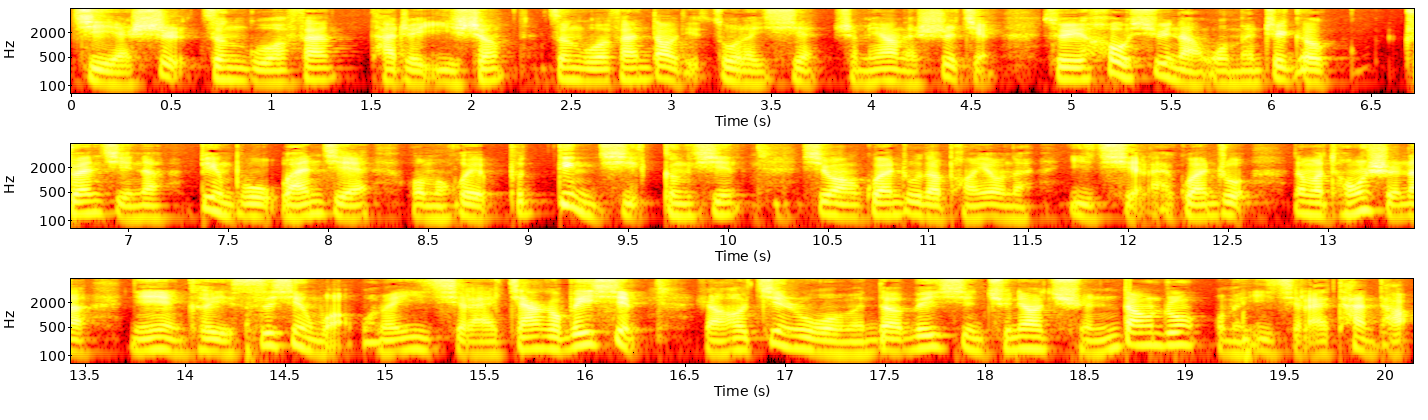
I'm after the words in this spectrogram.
解释曾国藩他这一生，曾国藩到底做了一些什么样的事情。所以后续呢，我们这个。专辑呢并不完结，我们会不定期更新，希望关注的朋友呢一起来关注。那么同时呢，您也可以私信我，我们一起来加个微信，然后进入我们的微信群聊群当中，我们一起来探讨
